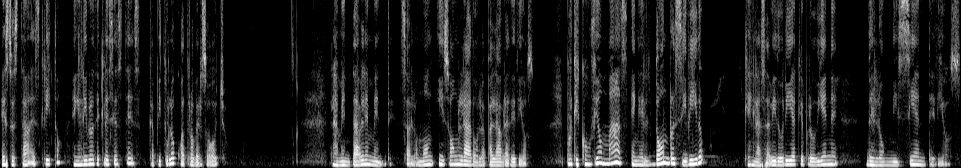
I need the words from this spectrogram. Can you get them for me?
Esto está escrito en el libro de Eclesiastés, capítulo 4, verso 8. Lamentablemente, Salomón hizo a un lado la palabra de Dios, porque confió más en el don recibido que en la sabiduría que proviene del omnisciente Dios.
